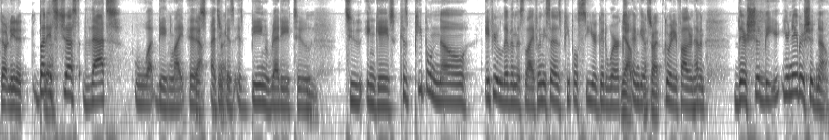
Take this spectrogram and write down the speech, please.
don't need it. But Yeah. it's just that's what being light is. Yeah, I think right. Mm. is is being ready to to engage because people know if you're living this life. When he says people see your good works Yeah, and give right. glory to your Father in heaven, there should be your neighbors should know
